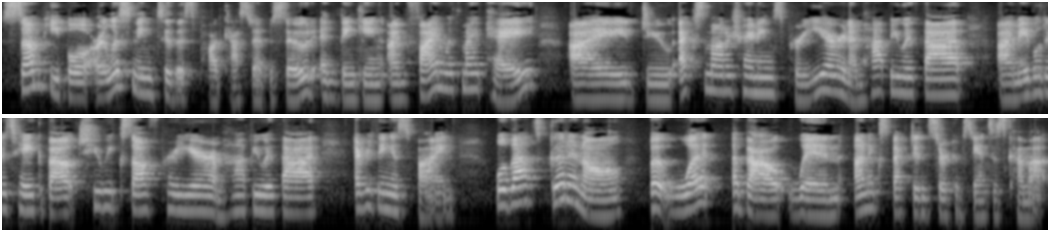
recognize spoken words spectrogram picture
Some people are listening to this podcast episode and thinking, I'm fine with my pay. I do X amount of trainings per year and I'm happy with that. I'm able to take about two weeks off per year. I'm happy with that. Everything is fine. Well, that's good and all, but what about when unexpected circumstances come up?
